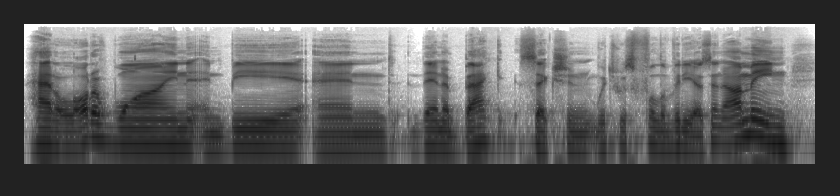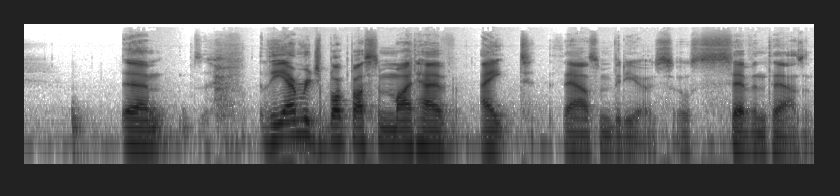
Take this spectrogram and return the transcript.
had a lot of wine and beer, and then a back section which was full of videos. And I mean, um, the average blockbuster might have eight thousand videos or seven thousand.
